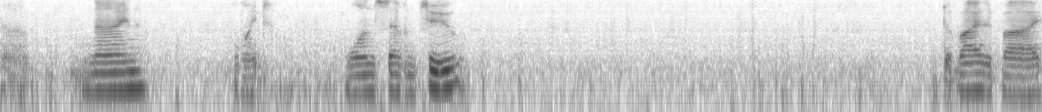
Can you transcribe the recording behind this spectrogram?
uh, 9.172 divided by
